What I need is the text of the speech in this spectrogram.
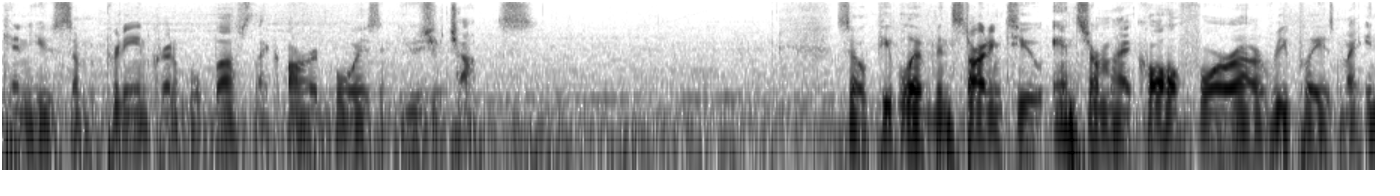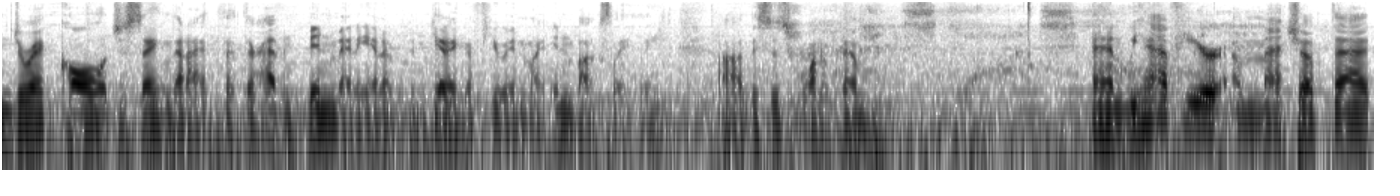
can use some pretty incredible buffs like Ard Boys and use your choppas. So people have been starting to answer my call for uh, replays, my indirect call, just saying that I that there haven't been many, and I've been getting a few in my inbox lately. Uh, this is one of them. And we have here a matchup that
